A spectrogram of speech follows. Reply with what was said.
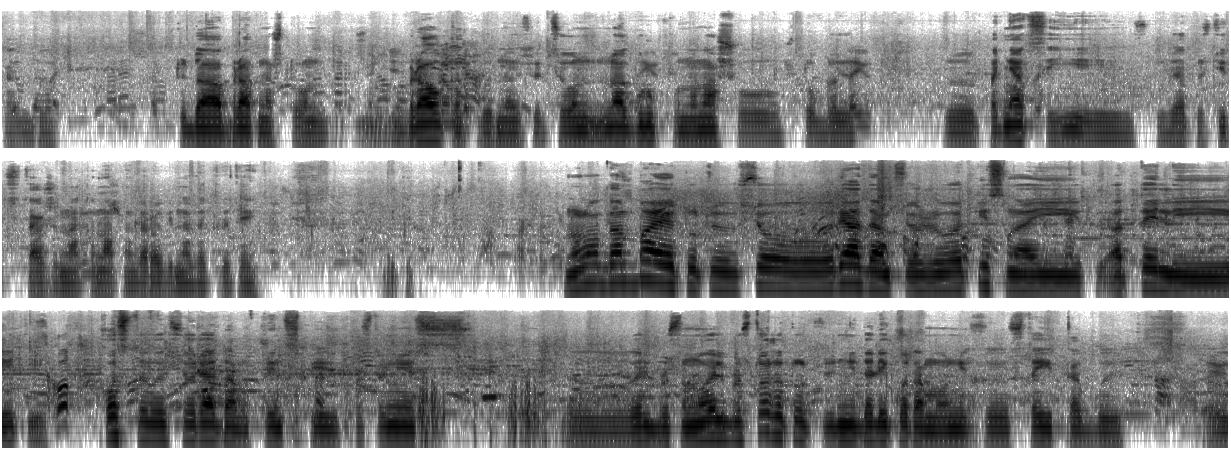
как бы туда-обратно, что он брал, как бы, на, он на группу, на нашу, чтобы подняться и опуститься также на канатной дороге, на закрытой. эти. Ну, на Донбайе тут все рядом, все живописно, и отели, и эти хостелы, все рядом, в принципе, по сравнению с э, Эльбрусом. Но Эльбрус тоже тут недалеко, там у них э, стоит как бы, э,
